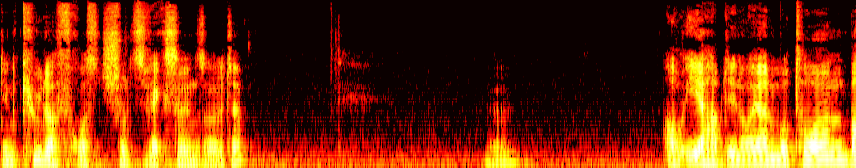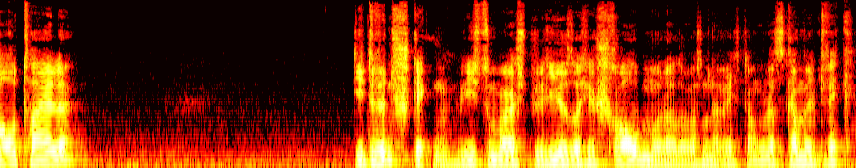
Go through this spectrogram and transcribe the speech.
den Kühlerfrostschutz wechseln sollte. Auch ihr habt in euren Motoren Bauteile, die drin stecken, wie zum Beispiel hier solche Schrauben oder sowas in der Richtung. Das gammelt weg.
